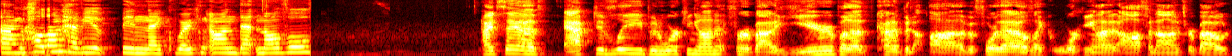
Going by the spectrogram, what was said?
Um, how long have you been like working on that novel? I'd say I've actively been working on it for about a year, but I've kind of been uh, before that I was like working on it off and on for about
